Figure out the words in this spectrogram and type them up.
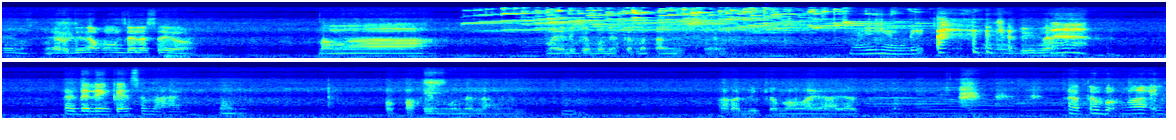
Ayun. Meron din akong dala sa'yo. Mga... Mahilig ka ba sa matamis yan? Ngayon, hindi. Hindi na. Dadalhin ko yan sa bahay. Hmm. Papakin mo na lang yun. Para di ka mangayayat. Tataba nga eh.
